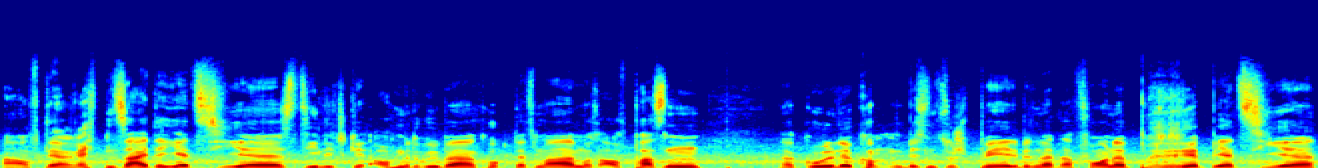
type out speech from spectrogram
Auf der rechten Seite jetzt hier. Stilic geht auch mit rüber. Guckt jetzt mal, muss aufpassen. Gulde kommt ein bisschen zu spät, ein bisschen weit nach vorne. Prip jetzt hier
